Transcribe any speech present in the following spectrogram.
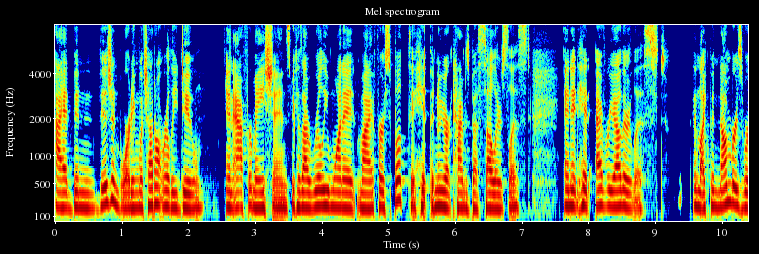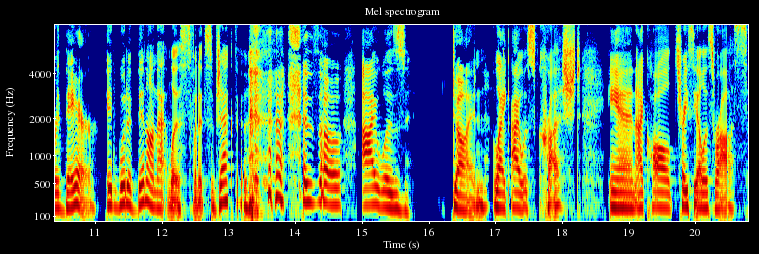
I had been vision boarding, which I don't really do and affirmations because I really wanted my first book to hit the New York Times bestsellers list. And it hit every other list. And like the numbers were there. It would have been on that list, but it's subjective. and so I was done. Like I was crushed. And I called Tracee Ellis Ross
